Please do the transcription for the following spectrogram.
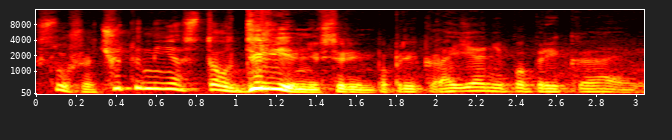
Слушай, а что ты меня стал деревне все время попрекать? А я не попрекаю.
